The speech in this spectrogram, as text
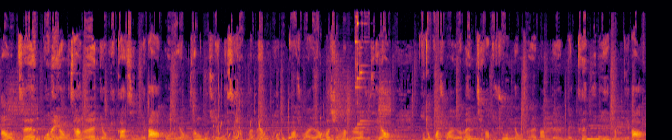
아무튼 오늘 영상은 여기까지입니다. 오늘 영상도 재밌으셨다면 구독과 좋아요 한 번씩만 눌러주세요. 구독과 좋아요는 제가 더 좋은 영상을 만드는데 큰 힘이 된답니다.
